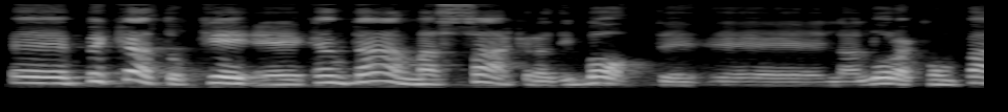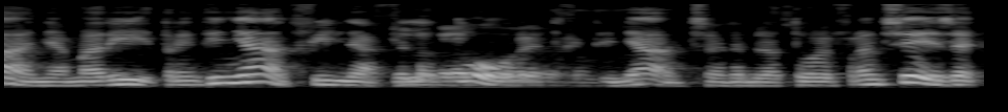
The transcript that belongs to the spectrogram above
Eh, peccato che eh, Cantà massacra di botte eh, la loro compagna Marie Trintignant, figlia dell'attore Trintignant, celebre attore francese,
